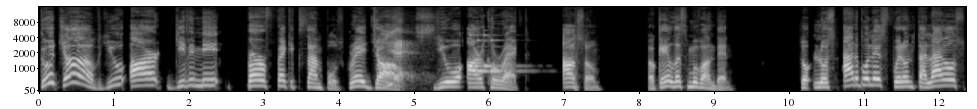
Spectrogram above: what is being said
good job. You are giving me perfect examples. Great job. Yes. You are correct. Awesome. Okay, let's move on then. So, los árboles fueron talados,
